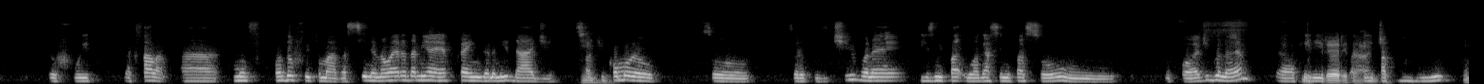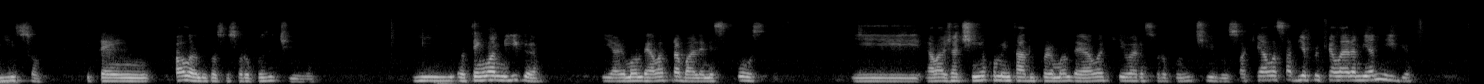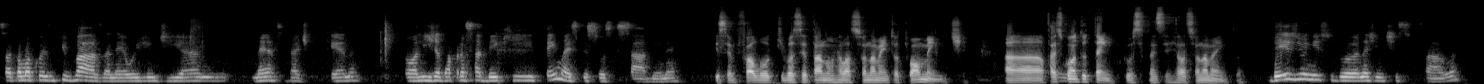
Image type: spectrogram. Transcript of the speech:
eu fui, como é que fala? Ah, quando eu fui tomar a vacina, não era da minha época ainda, na minha idade. Só que Uhum. como eu sou soropositivo, né, eles me, o HC me passou o, o código, né, aquele, prioridade. aquele papelzinho, Uhum. isso, que tem, falando que eu sou soropositivo. E eu tenho uma amiga que a irmã dela trabalha nesse posto. E ela já tinha comentado com a irmã dela que eu era soropositivo, só que ela sabia porque ela era minha amiga. Só que é uma coisa que vaza, né? Hoje em dia, né, cidade pequena, então ali já dá para saber que tem mais pessoas que sabem, né? E você falou que você está num relacionamento atualmente. Ah, faz Sim. quanto tempo que você está nesse relacionamento? Desde o início do ano a gente se fala,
